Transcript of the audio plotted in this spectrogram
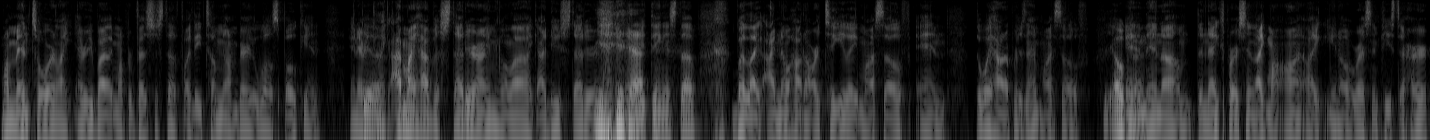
My mentor and like everybody, like my professor stuff, like they tell me I'm very well spoken and everything. Yeah. Like I might have a stutter, I ain't even gonna lie, like I do stutter and everything and stuff, but like I know how to articulate myself and the way how to present myself. Okay. And then um the next person, like my aunt, like you know, rest in peace to her.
